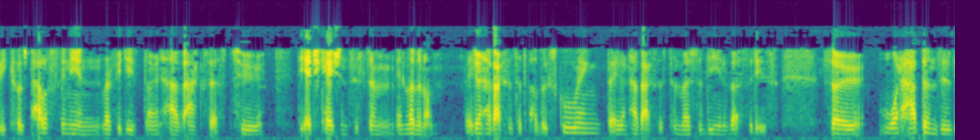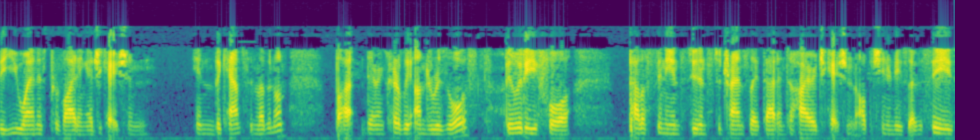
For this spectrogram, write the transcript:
because Palestinian refugees don't have access to the education system in Lebanon. They don't have access to the public schooling. They don't have access to most of the universities. So what happens is the UN is providing education in the camps in Lebanon, but they're incredibly under-resourced. The ability for Palestinian students to translate that into higher education opportunities overseas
